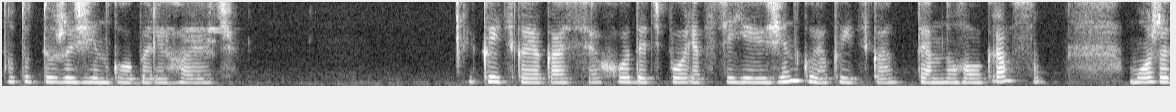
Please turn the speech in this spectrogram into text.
А тут дуже жінку оберігають. Кицька якась ходить поряд з цією жінкою, кицька темного окрасу. Може,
